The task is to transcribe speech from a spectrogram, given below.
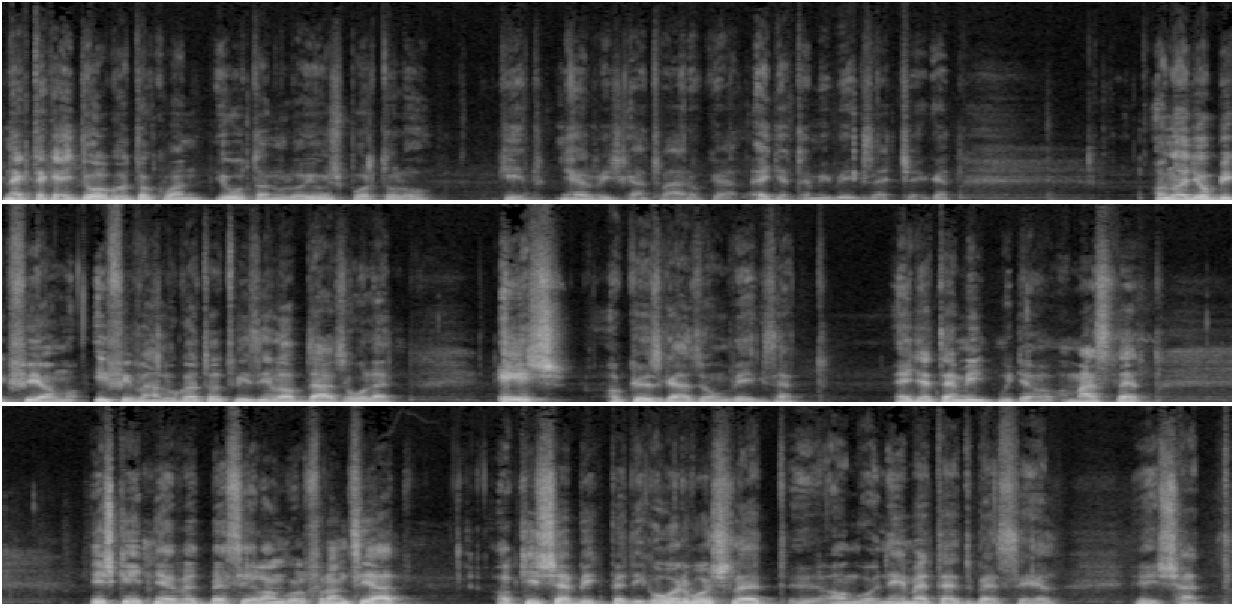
Nektek egy dolgotok van, jó tanuló, jó sportoló, két nyelvvizsgát várok el, egyetemi végzettséget. A nagyobbik fiam ifi válogatott vízilabdázó lett, és a közgázon végzett egyetemi, ugye a mastert, és két nyelvet beszél, angol-franciát, a kisebbik pedig orvos lett, angol-németet beszél, és hát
